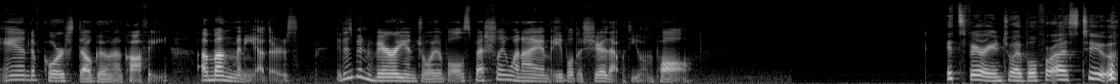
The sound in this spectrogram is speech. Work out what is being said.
and of course, Dalgona coffee, among many others. It has been very enjoyable, especially when I am able to share that with you and Paul. It's very enjoyable for us too.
